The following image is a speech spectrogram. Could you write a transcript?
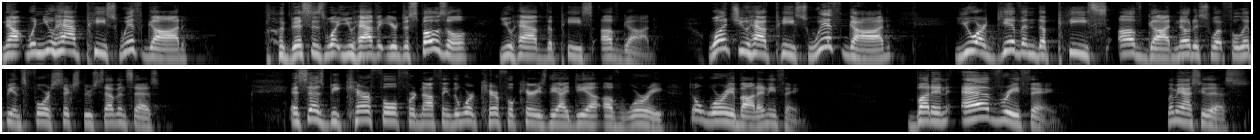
Now, when you have peace with God, this is what you have at your disposal. You have the peace of God. Once you have peace with God, you are given the peace of God. Notice what Philippians 4 6 through 7 says. It says, Be careful for nothing. The word careful carries the idea of worry. Don't worry about anything. But in everything, let me ask you this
